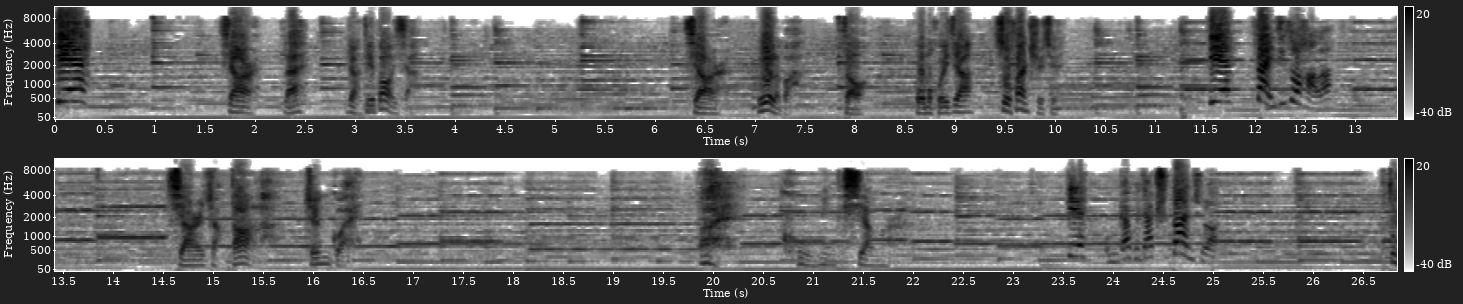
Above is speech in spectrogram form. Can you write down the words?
爹，香儿，来，让爹抱一下。香儿，饿了吧？走。我们回家做饭吃去。爹，饭已经做好了。香儿长大了，真乖。唉，苦命的香儿啊！爹，我们该回家吃饭去了。对，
